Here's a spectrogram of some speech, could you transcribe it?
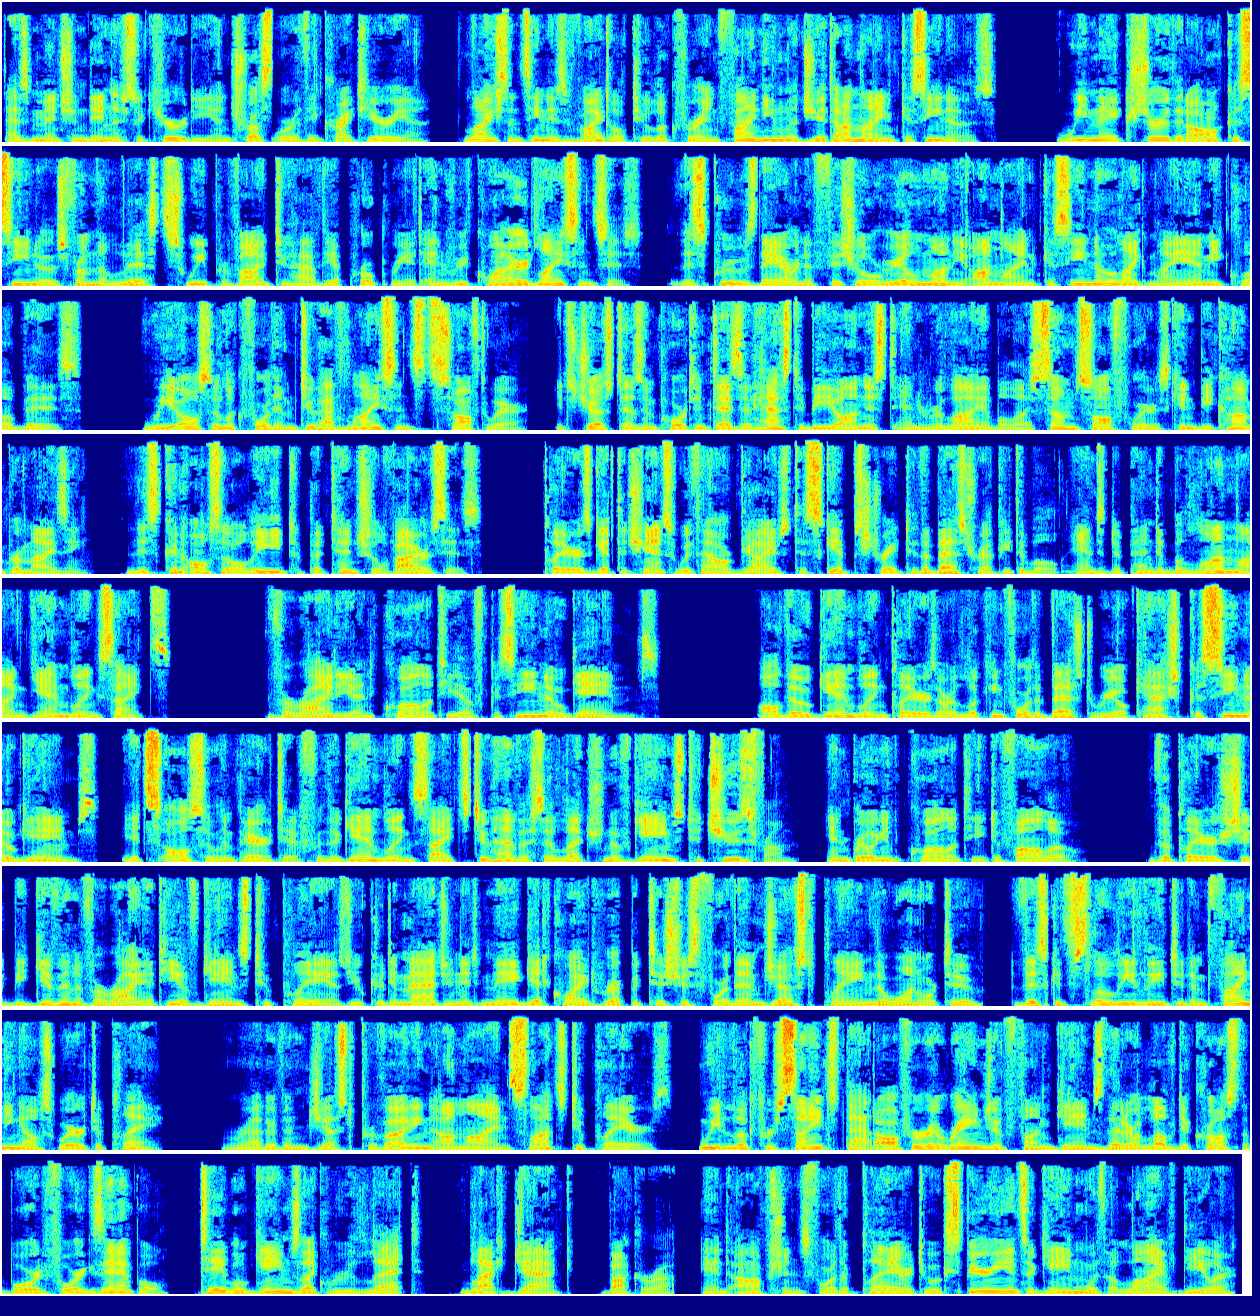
As mentioned in the security and trustworthy criteria, licensing is vital to look for in finding legit online casinos. We make sure that all casinos from the lists we provide to have the appropriate and required licenses. This proves they are an official real money online casino like Miami Club is. We also look for them to have licensed software, it's just as important as it has to be honest and reliable as some softwares can be compromising. This can also lead to potential viruses. Players get the chance with our guides to skip straight to the best reputable and dependable online gambling sites. Variety and quality of casino games. Although gambling players are looking for the best real cash casino games, it's also imperative for the gambling sites to have a selection of games to choose from, and brilliant quality to follow. The players should be given a variety of games to play as you could imagine it may get quite repetitious for them just playing the one or two, this could slowly lead to them finding elsewhere to play. Rather than just providing online slots to players, we look for sites that offer a range of fun games that are loved across the board for example, Table games like roulette, blackjack, baccarat, and options for the player to experience a game with a live dealer.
